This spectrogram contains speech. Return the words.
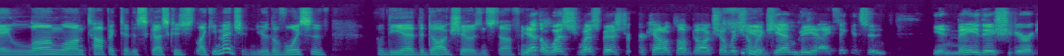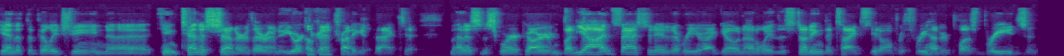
a long, long topic to discuss. Because, like you mentioned, you're the voice of of the uh, the dog shows and stuff. And Yeah, the West Westminster Kennel Club Dog Show, which will Huge. again be, I think it's in in May this year again at the Billie Jean uh, King Tennis Center there in New York. They're Okay. going to try to get back to Madison Square Garden. But yeah, I'm fascinated every year I go. Not only the studying the types, you know, over 300 plus breeds, and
